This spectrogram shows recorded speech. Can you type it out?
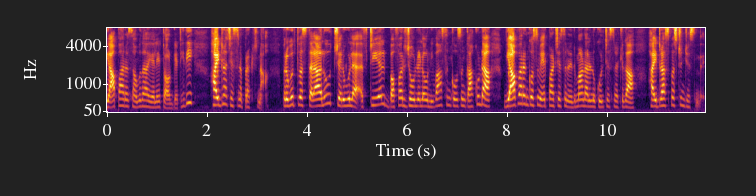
వ్యాపార సముదాయాలే టార్గెట్. ఇది హైడ్రా చేసిన ప్రకటన. ప్రభుత్వ స్థలాలు చెరువుల ఎఫ్టీఎల్ బఫర్ జోన్లలో నివాసం కోసం కాకుండా వ్యాపారం కోసం ఏర్పాటు చేసిన నిర్మాణాలను కూల్చేసినట్లుగా హైడ్రా స్పష్టం చేసింది.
